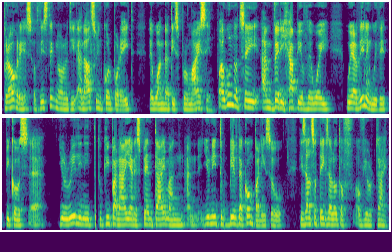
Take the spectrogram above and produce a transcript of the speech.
progress of this technology and also incorporate the one that is promising. I will not say I'm very happy of the way we are dealing with it because uh, you really need to keep an eye and spend time and, and you need to build a company. So this also takes a lot of, of your time.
